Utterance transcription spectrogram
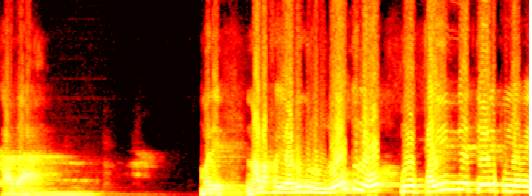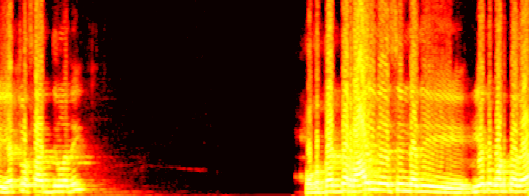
కదా. మరి నలభై అడుగులు లోతులో నువ్వు పైనే తేలిపోయేవి ఎట్లా సాధ్యం అది? ఒక పెద్ద రాయి వేసిండి అది ఈత కొడతదా?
